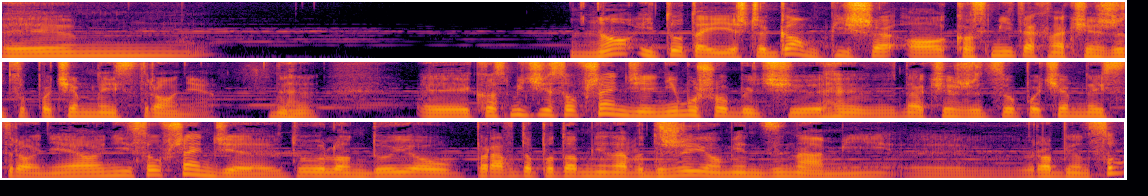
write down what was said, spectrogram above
Ym... No i tutaj jeszcze Gom pisze o kosmitach na Księżycu po ciemnej stronie. E, kosmici są wszędzie, nie muszą być e, na Księżycu po ciemnej stronie. Oni są wszędzie. Tu lądują, prawdopodobnie nawet żyją między nami, e, robiąc. Są,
